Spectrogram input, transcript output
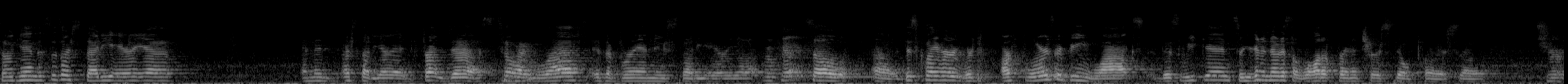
so again, this is our study area, and then our study area, front desk. To our Mhm. left is a brand new study area. Okay. So, uh, disclaimer: we're, our floors are being waxed this weekend, so you're gonna notice a lot of furniture still pushed. So, Sure.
